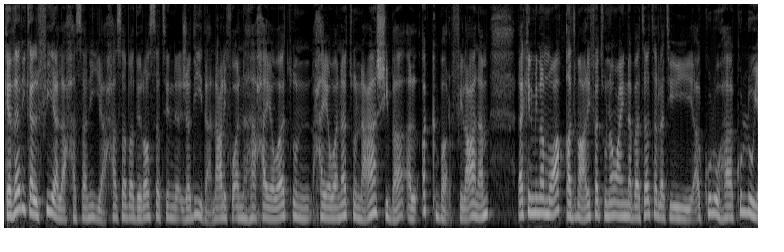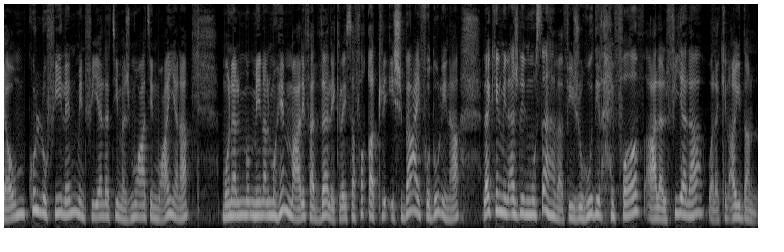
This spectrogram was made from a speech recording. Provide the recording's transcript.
كذلك الفيلة حسنية حسب دراسة جديدة. نعرف أنها حيوات حيوانات عاشبة الأكبر في العالم لكن من المعقد معرفة نوع النباتات التي يأكلها كل يوم كل فيل من فيلة مجموعة معينة. من المهم معرفة ذلك ليس فقط لإشباع فضولنا لكن من أجل المساهمة في جهود الحفاظ على الفيلة ولكن أيضا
